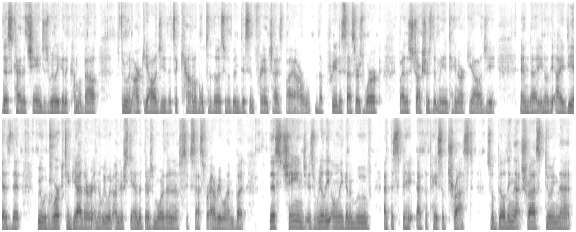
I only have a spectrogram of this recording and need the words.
this kind of change is really going to come about through an archaeology that's accountable to those who have been disenfranchised by our the predecessors work, by the structures that maintain archaeology. And uh, you know, the idea is that we would work together and that we would understand that there's more than enough success for everyone. But this change is really only going to move at the at the pace of trust. So building that trust, doing that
